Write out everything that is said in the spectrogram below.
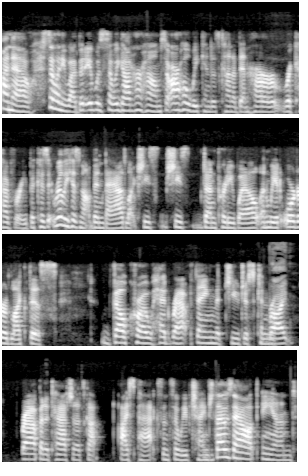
I know. So anyway, but it was so we got her home. So our whole weekend has kind of been her recovery because it really has not been bad. Like she's she's done pretty well and we had ordered like this velcro head wrap thing that you just can right. wrap and attach and it's got ice packs and so we've changed those out and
